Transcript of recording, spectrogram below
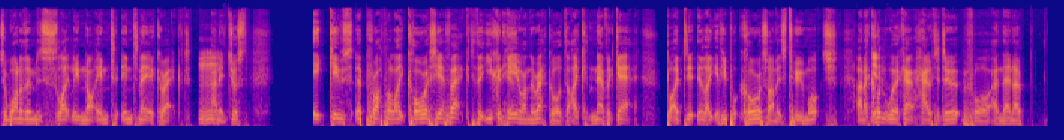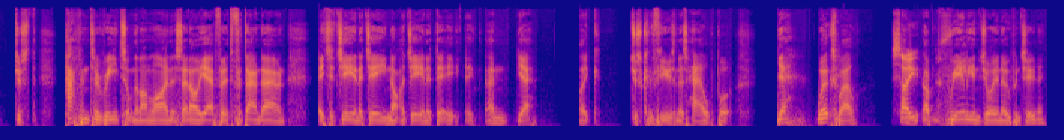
So one of them is slightly not int- intonator correct, Mhm. and it just it gives a proper like chorusy effect that you can hear on the record that I could never get. But I did like if you put chorus on, it's too much, and I couldn't work out how to do it before. And then I just happened to read something online that said, "Oh yeah, for for down down, it's a G and a G, not a G and a D." And yeah, like just confusing as hell, but yeah, works well. So I'm, I'm really enjoying open tuning.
